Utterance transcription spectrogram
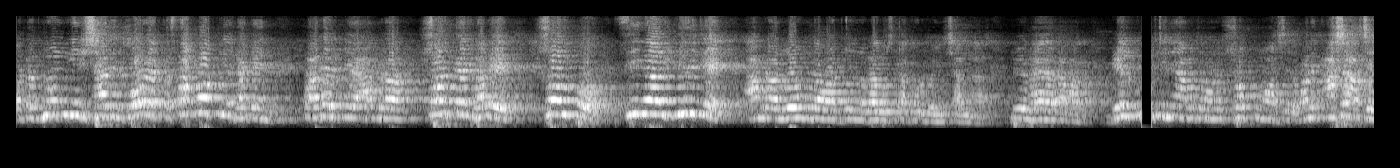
অর্থাৎ লুঙ্গির শাড়ির বড় একটা সাপোর্ট দিয়ে থাকেন, তাদেরকে আমরা সরকারিভাবে স্বল্প সিঙ্গেল ডিজিটে আমরা লোন দেওয়ার জন্য ব্যবস্থা করব ইনশাল্লাহ। প্রিয় ভাইয়ার আমার নিয়ে আমাদের অনেক স্বপ্ন আছে, অনেক আশা আছে।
